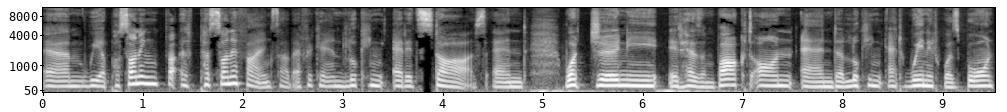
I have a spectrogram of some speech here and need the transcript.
Um, we are personifying South Africa and looking at its stars and what journey it has embarked on, and uh, looking at when it was born.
